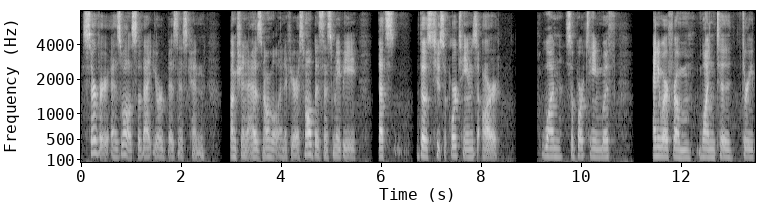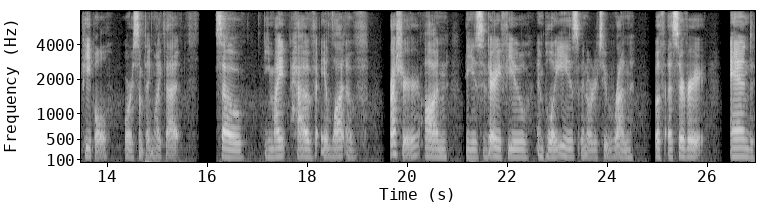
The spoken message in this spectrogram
server as well so that your business can function as normal. And if you're a small business, maybe that's those two support teams are one support team with anywhere from one to three people or something like that. So you might have a lot of pressure on these very few employees in order to run both a server and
